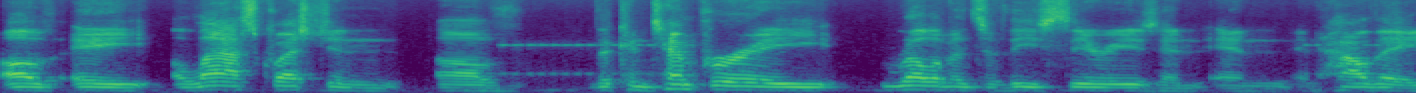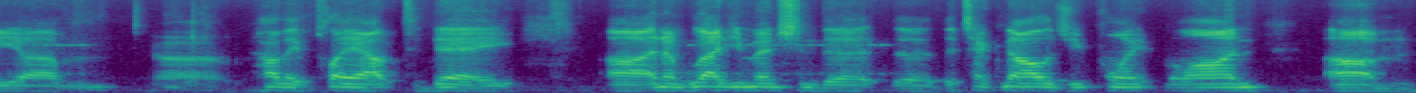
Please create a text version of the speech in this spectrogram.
of a, a last question of the contemporary relevance of these theories and and and how they um, uh, how they play out today. Uh, and I'm glad you mentioned the the, the technology point, Milan. Um,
